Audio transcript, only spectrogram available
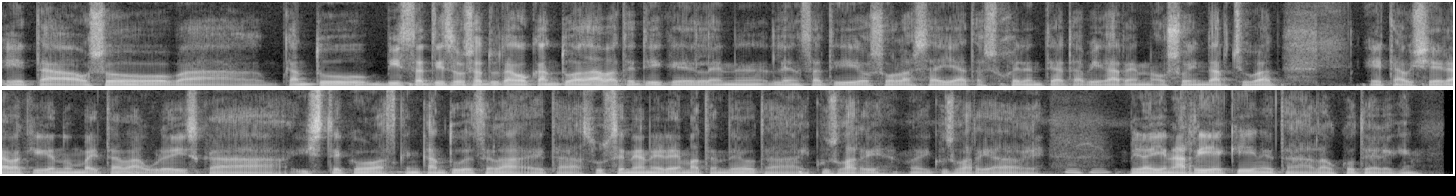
eta oso ba, kantu bizatiz osatutako kantua da, batetik eh, lehen, lehen zati oso lasaia eta sugerentea, eta bigarren oso indartsu bat, eta hoxe erabaki gendun baita, ba, gure izka isteko azken kantu bezala, eta zuzenean ere ematen deo, eta ikusgarri, ba, ikusgarria da, be. Mm beraien harriekin eta laukotearekin.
